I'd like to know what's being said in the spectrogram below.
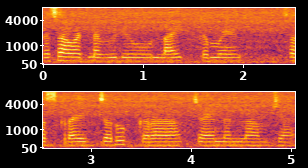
कसा वाटला व्हिडिओ? लाईक कमेंट सबस्क्राईब जरूर करा. चॅनलला आमच्या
